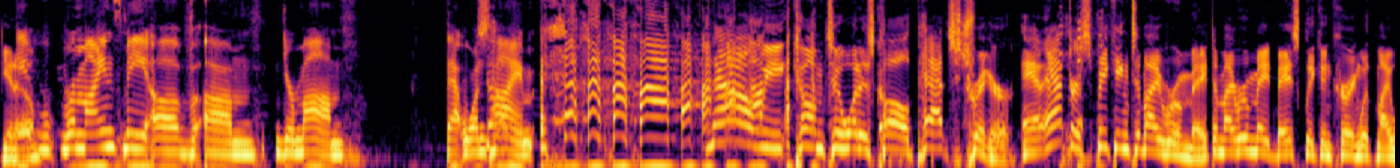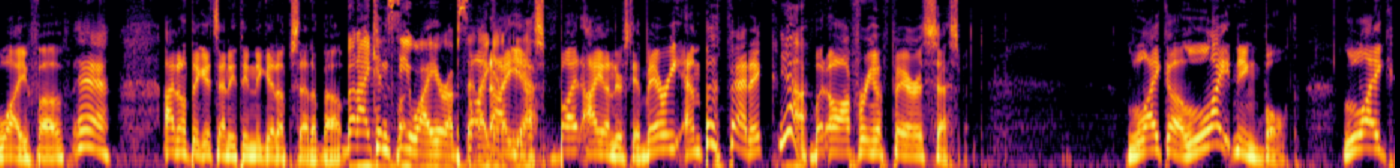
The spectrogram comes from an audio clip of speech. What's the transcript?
you know. It reminds me of um, your mom. That one So- time. now we come to what is called Pat's trigger. And after speaking to my roommate, and my roommate basically concurring with my wife of, eh, I don't think it's anything to get upset about. But I can see why you're upset. I But I, it. yeah. yes, but I understand. Very empathetic, Yeah. but offering a fair assessment. Like a lightning bolt, like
